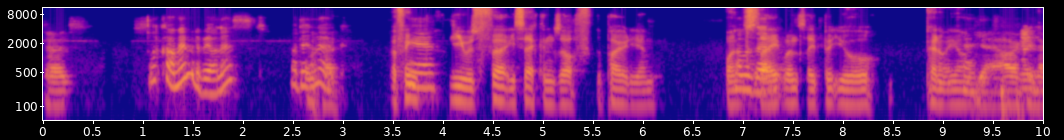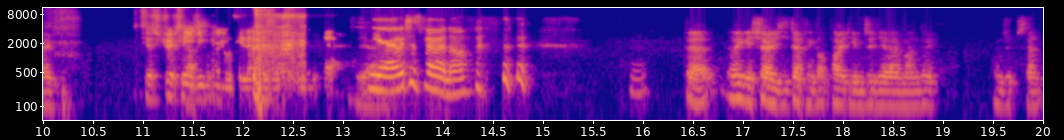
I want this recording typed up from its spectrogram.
third? I can't remember to be honest. I didn't Okay. look. I think Yeah. you was 30 seconds off the podium once they it? once they put your penalty on. Yeah, I reckon they. It's a strategic penalty. That is. Yeah. Yeah. Yeah, which is fair enough. But I think it shows you definitely got podiums in you there, Mandy. 100%.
